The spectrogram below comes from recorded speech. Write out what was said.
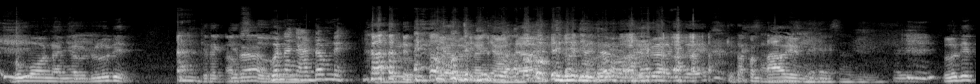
Gue mau nanya lu dulu, Dit. Kira-kira? Gue nanya Adam deh. dulu. Iya, lu nanya. Adam. Gitu. Kita pentalin. Lu, Dit,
